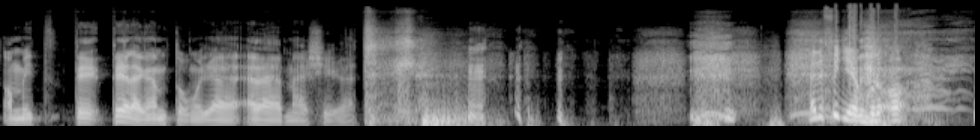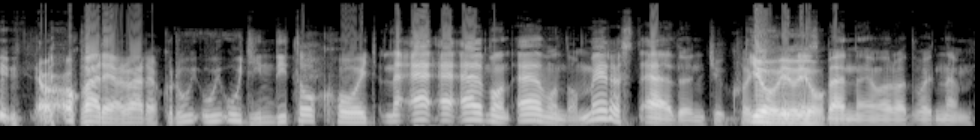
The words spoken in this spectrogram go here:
amit té- tényleg nem tudom, hogy el, elmesélhet. hát figyelj, akkor a, várjál, várjál, akkor úgy, úgy, úgy indítok, hogy... Ne, el, elmond, elmondom, miért ezt eldöntjük, hogy, jó, hogy jó, ez jó. benne marad, vagy nem?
